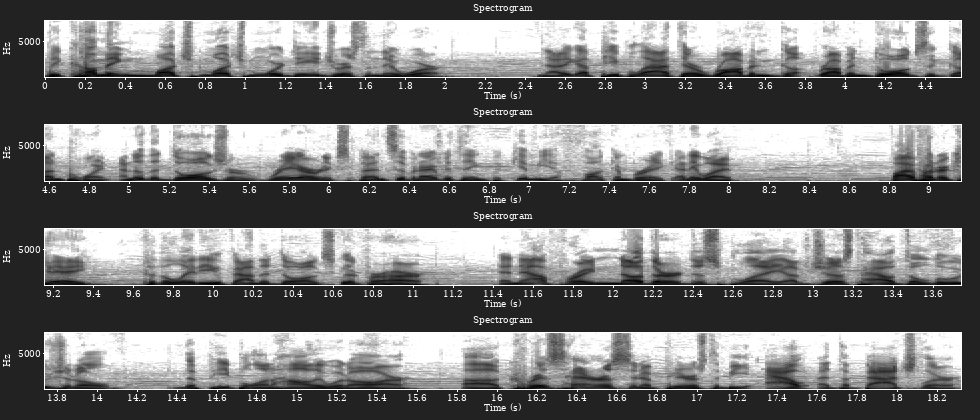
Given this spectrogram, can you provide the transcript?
becoming much, much more dangerous than they were. Now you got people out there robbing robbing dogs at gunpoint. I know the dogs are rare and expensive and everything, but give me a fucking break. Anyway, 500k for the lady who found the dogs. Good for her. And now for another display of just how delusional the people in Hollywood are. Uh, Chris Harrison appears to be out at The Bachelor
